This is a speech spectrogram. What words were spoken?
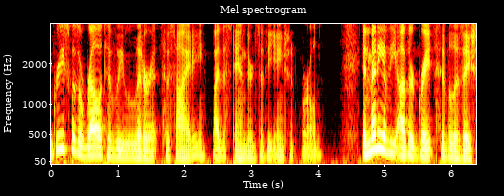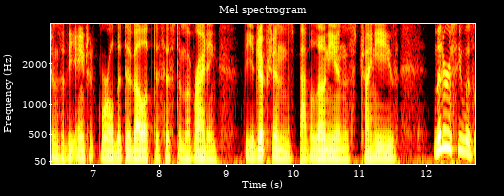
Greece was a relatively literate society by the standards of the ancient world. In many of the other great civilizations of the ancient world that developed a system of writing, the Egyptians, Babylonians, Chinese, literacy was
